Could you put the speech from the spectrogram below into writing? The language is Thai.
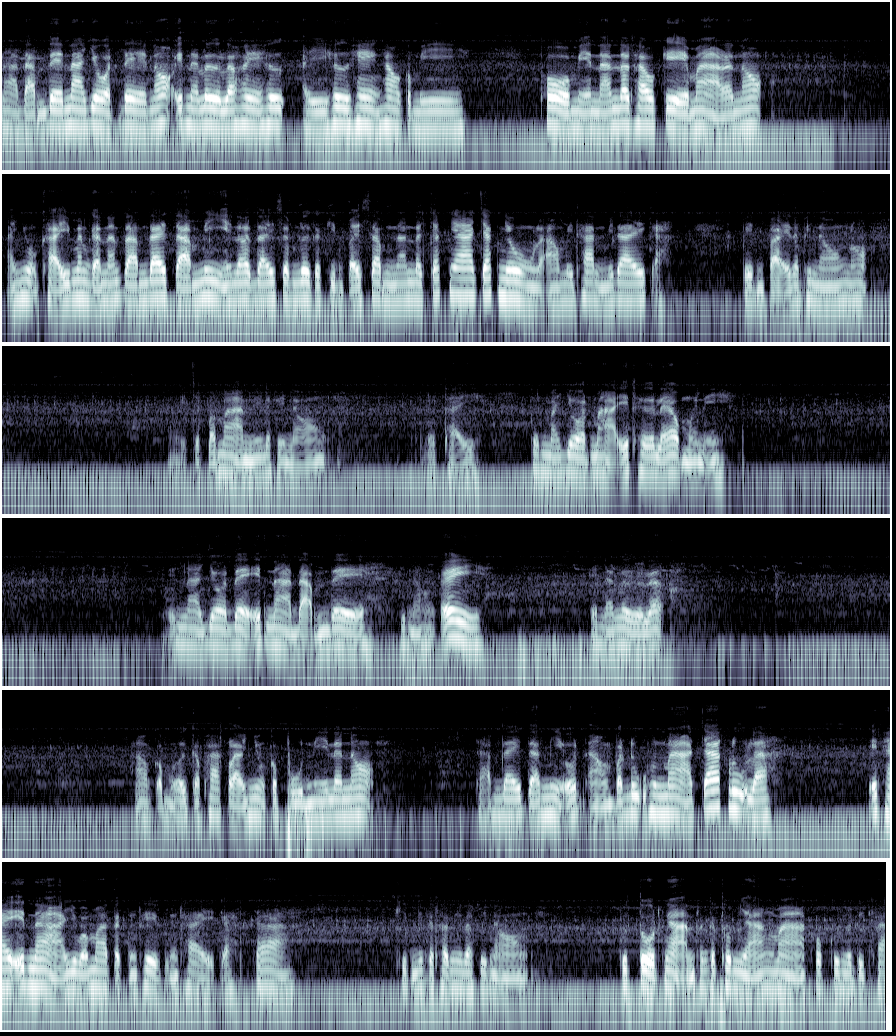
หน้าดำแดงหน้ายอดแดงเนาะเอ็นนะเลยแล้วให้เฮอไอเฮอแห้งเฮาก็มีพ่อเมียนั้นแล้วเท่าเก่มาแล้วเนาะอายุไขมันกันนั้นตามได้ตามมีแล้วได้สำเร็จก็กินไปซ้ำนั้นแล้วจักหญ้าจักโยงแล้วเอาไม่ทันไม่ได้กะเป็นไปนะพี่น้องเนาะจะประมาณนี้นะพี่น้องรถไถเพิ่นมายอดมหาเอเธอแล้วมือนี้ เอ็นหน้ายอดแดเอ็นหน้าดำแดพี่น้อง เอ้ยเห็นอะไรแล้วเฮากับเมยกับพักหลายอยู่กับปูนนี้แล้วเนาะถามได้แต่มีอดเอาบรรลุขึ้นมาจากลุละเอ็ดไฮเอ็ดหน้าอยู่ว่ามาแต่กรุงเทพกรุงไทยกะจ้าคลิปนี้ก็เท่านี้ละพี่น้องผู้โตดงานเพิ่นกระทมยางมาขอบคุณสวัสดีค่ะ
